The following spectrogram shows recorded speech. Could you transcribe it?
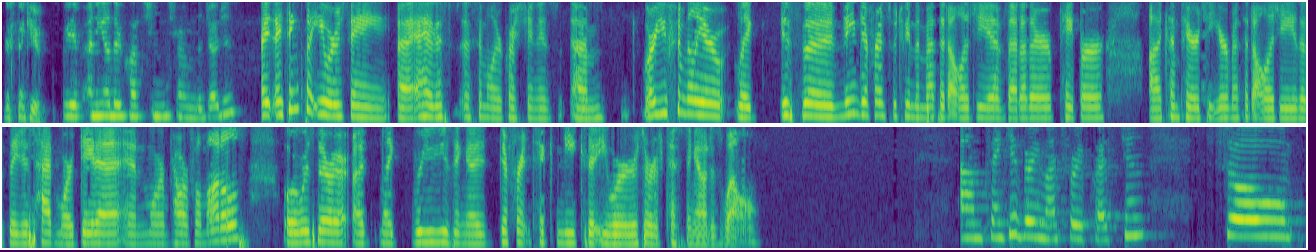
Yes, thank you. We have any other questions from the judges? I, I think what you were saying, uh, I have a, a, similar question is, um, are you familiar, like, is the main difference between the methodology of that other paper uh, compared to your methodology that they just had more data and more powerful models? Or was there a, like, were you using a different technique that you were sort of testing out as well? Um, thank you very much for your question. So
